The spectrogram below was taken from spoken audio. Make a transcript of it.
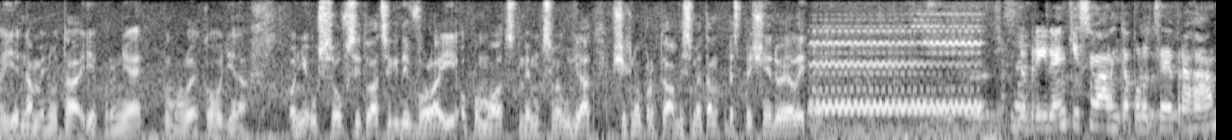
Eh, Jedna minuta je pro ně pomalu jako hodina. Oni už jsou v situaci, kdy volají o pomoc. My musíme udělat všechno pro to, aby jsme tam bezpečně dojeli. Dobrý den, tísňová linka policie Praha.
